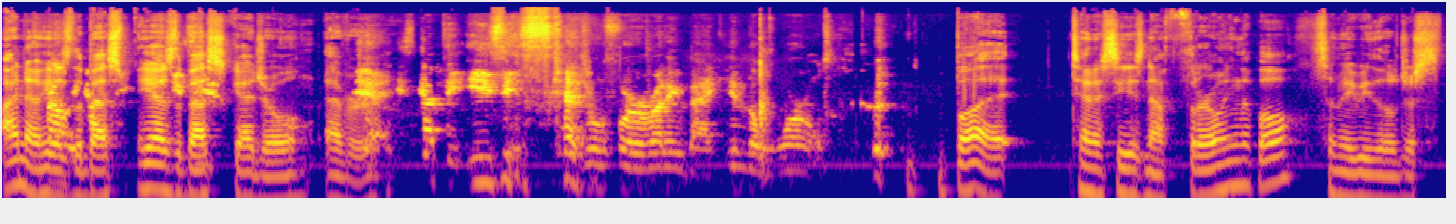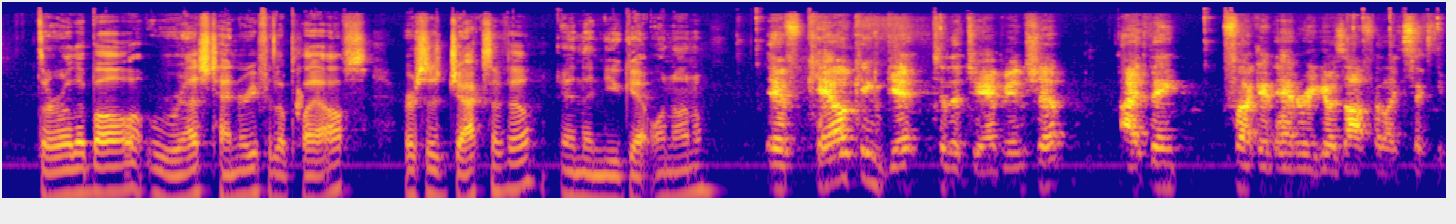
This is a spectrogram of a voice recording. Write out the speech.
I know he has the best. the He has the best schedule ever. yeah, he's got the easiest schedule for a running back in the world. But Tennessee is now throwing the ball, so maybe they'll just throw the ball, rest Henry for the playoffs versus Jacksonville, and then you get one on him. If Kale can get to the championship, I think fucking Henry goes off for like sixty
